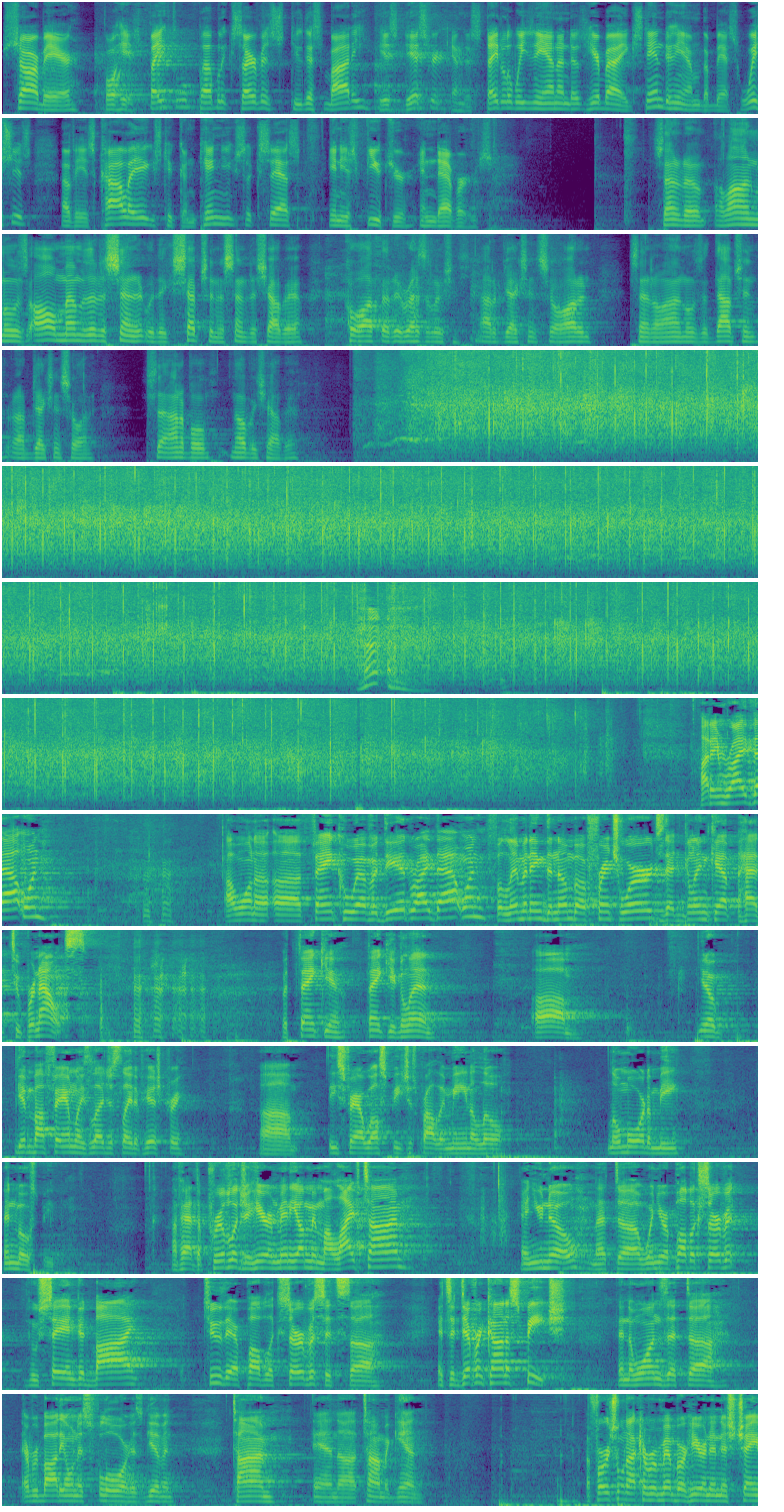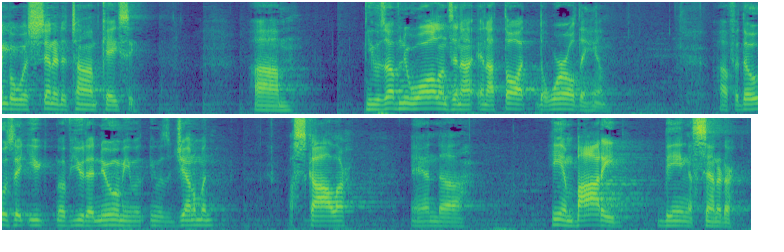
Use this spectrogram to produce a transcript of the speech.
Chabert for his faithful public service to this body, his district, and the state of Louisiana, does hereby extend to him the best wishes of his colleagues to continue success in his future endeavors. Senator Alon moves all members of the Senate, with the exception of Senator Chabert, co-author the resolution. Without objection, so ordered. Senator Alon moves adoption. Without objection, so ordered. Honorable Norby Chabert. I didn't write that one. I want to uh, thank whoever did write that one for limiting the number of French words that Glenn Koepp had to pronounce. but thank you, thank you, Glenn. Um, you know, given my family's legislative history, Um, these farewell speeches probably mean a little, little more to me than most people. I've had the privilege of hearing many of them in my lifetime, and you know that uh, when you're a public servant who's saying goodbye to their public service, it's, uh, it's a different kind of speech than the ones that uh, everybody on this floor has given time and uh, time again. The first one I can remember hearing in this chamber was Senator Tom Casey. Um, he was of New Orleans, and I, and I thought the world of him. Uh, for those that you, of you that knew him, he was, he was a gentleman, a scholar, and uh, he embodied being a senator.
